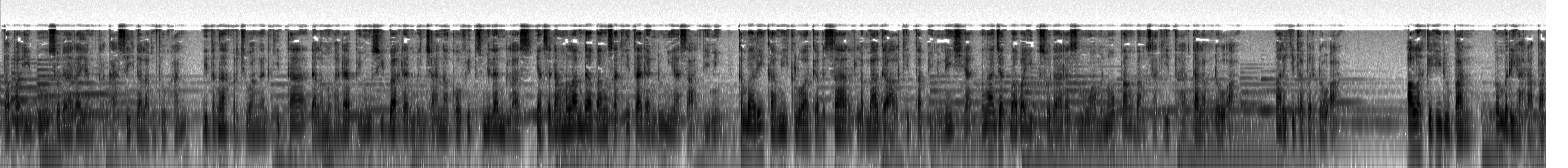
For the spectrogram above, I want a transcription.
Bapak, Ibu, Saudara yang terkasih dalam Tuhan, di tengah perjuangan kita dalam menghadapi musibah dan bencana COVID-19 yang sedang melanda bangsa kita dan dunia saat ini, kembali kami keluarga besar Lembaga Alkitab Indonesia mengajak Bapak, Ibu, Saudara semua menopang bangsa kita dalam doa. Mari kita berdoa. Allah kehidupan, pemberi harapan.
